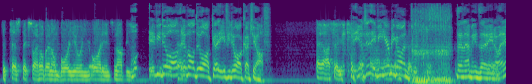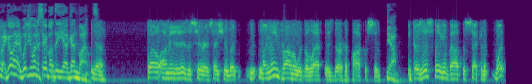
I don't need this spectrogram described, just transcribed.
statistics, so I hope I don't bore you and your audience. And I'll be. If you do, I'll, if I'll do, I'll if you do, I'll cut you off. Yeah, I figure. You just- if you hear me going, then that means that you know. Anyway, go ahead. What do you want to say about the uh, gun violence? Yeah. Well, I mean, it is a serious issue, but my main problem with the left is their hypocrisy. Yeah. Because this thing about the second, what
